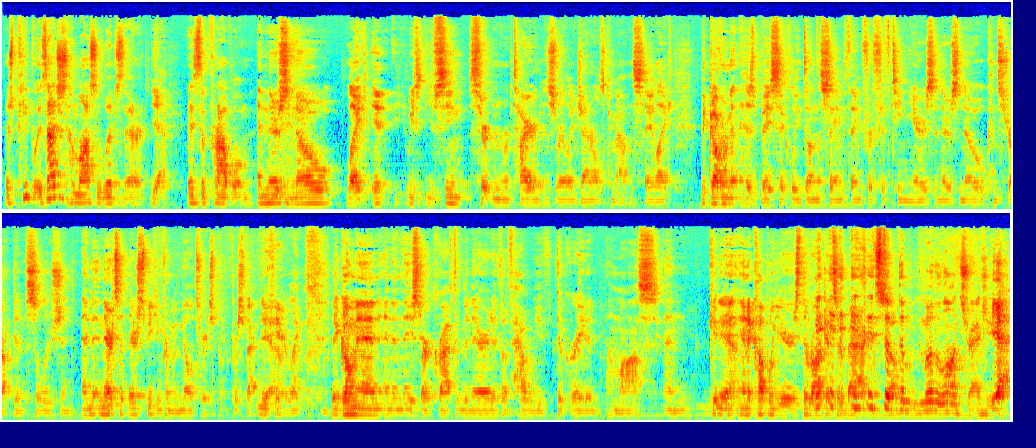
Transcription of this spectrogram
there's people. It's not just Hamas who lives there. Yeah. It's the problem. And there's no like it. We, you've seen certain retired Israeli generals come out and say like the government has basically done the same thing for 15 years, and there's no constructive solution. And, and they're they're speaking from a military perspective Yeah. here. Like they come in and then they start crafting the narrative of how we've degraded Hamas, and get, Yeah. in a couple years the rockets It- are it- back. It's so- the, the mow the lawn strategy. yeah.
